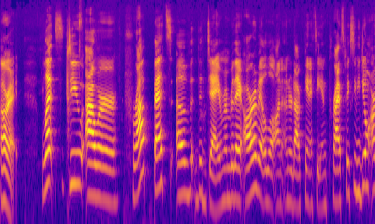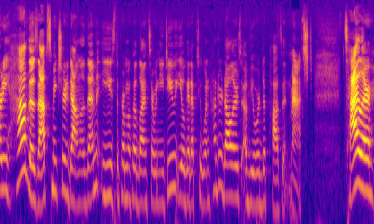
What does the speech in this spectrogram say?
All right. Let's do our prop bets of the day. Remember, they are available on Underdog Fantasy and Prize Picks. If you don't already have those apps, make sure to download them. Use the promo code LINESTAR when you do. You'll get up to $100 of your deposit matched. Tyler,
